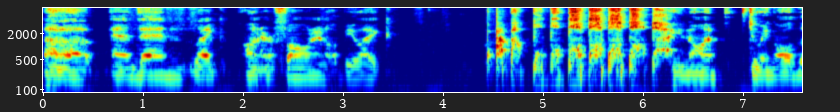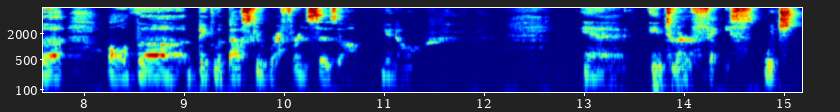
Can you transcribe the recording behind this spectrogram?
uh, and then like on her phone, and I'll be like, you know, I'm doing all the all the Big Lebowski references, um, you know, uh, into her face, which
